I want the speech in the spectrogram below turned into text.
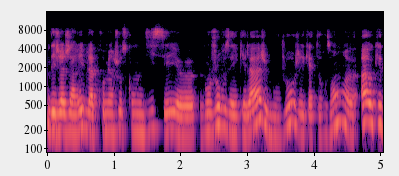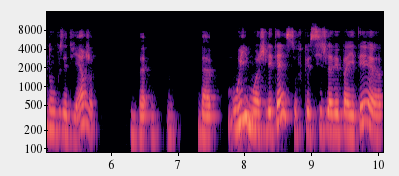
déjà j'arrive, la première chose qu'on me dit c'est, heu: «Bonjour, vous avez quel âge?» «Bonjour, j'ai 14 ans», heu: «Ah OK, donc vous êtes vierge?» bah bah, oui, moi je l'étais, sauf que si je l'avais pas été, heu,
